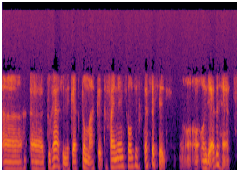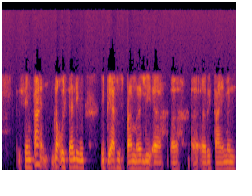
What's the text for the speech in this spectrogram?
uh, uh, to have in the capital market to finance all these deficits. On the other hand, at the same time, notwithstanding EPF is primarily a, a, a retirement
